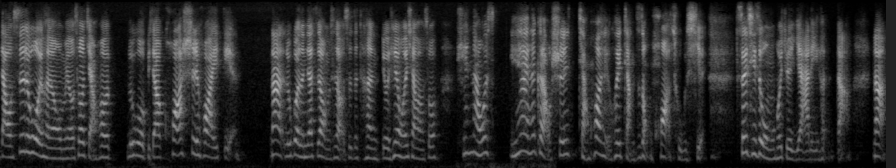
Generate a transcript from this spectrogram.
老师如果有可能我们有时候讲话如果比较夸饰化一点，那如果人家知道我们是老师的，很有些人会想说：天哪，为什原来那个老师讲话也会讲这种话出现？所以其实我们会觉得压力很大。那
